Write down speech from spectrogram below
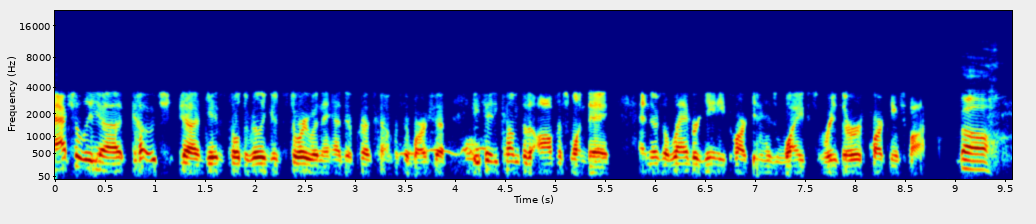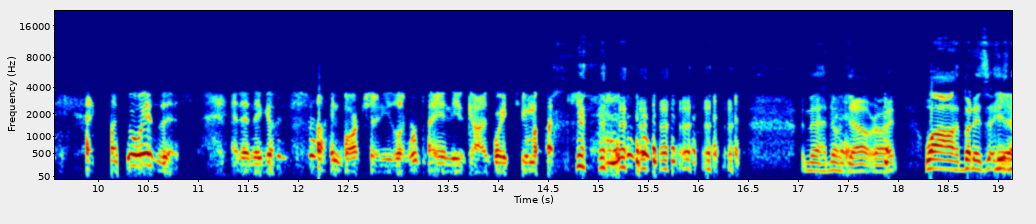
Actually, uh, Coach uh, Gibbs told a really good story when they had their press conference at Barcia. He said he comes to the office one day and there's a Lamborghini parked in his wife's reserved parking spot. oh, like, who is this? And then they go to sign Barcia, and he's like, we're paying these guys way too much. no, no doubt, right? Wow, but his, his Yeah.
